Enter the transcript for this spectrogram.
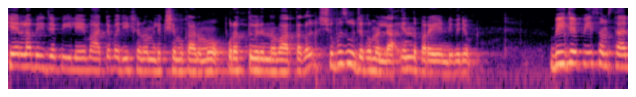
കേരള ബി ജെ പിയിലെ മാറ്റപരീക്ഷണം ലക്ഷ്യം കാണുമോ? പുറത്തുവരുന്ന വാർത്തകൾ ശുഭസൂചകമല്ല എന്ന് പറയേണ്ടി വരും. ബി ജെ പി സംസ്ഥാന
